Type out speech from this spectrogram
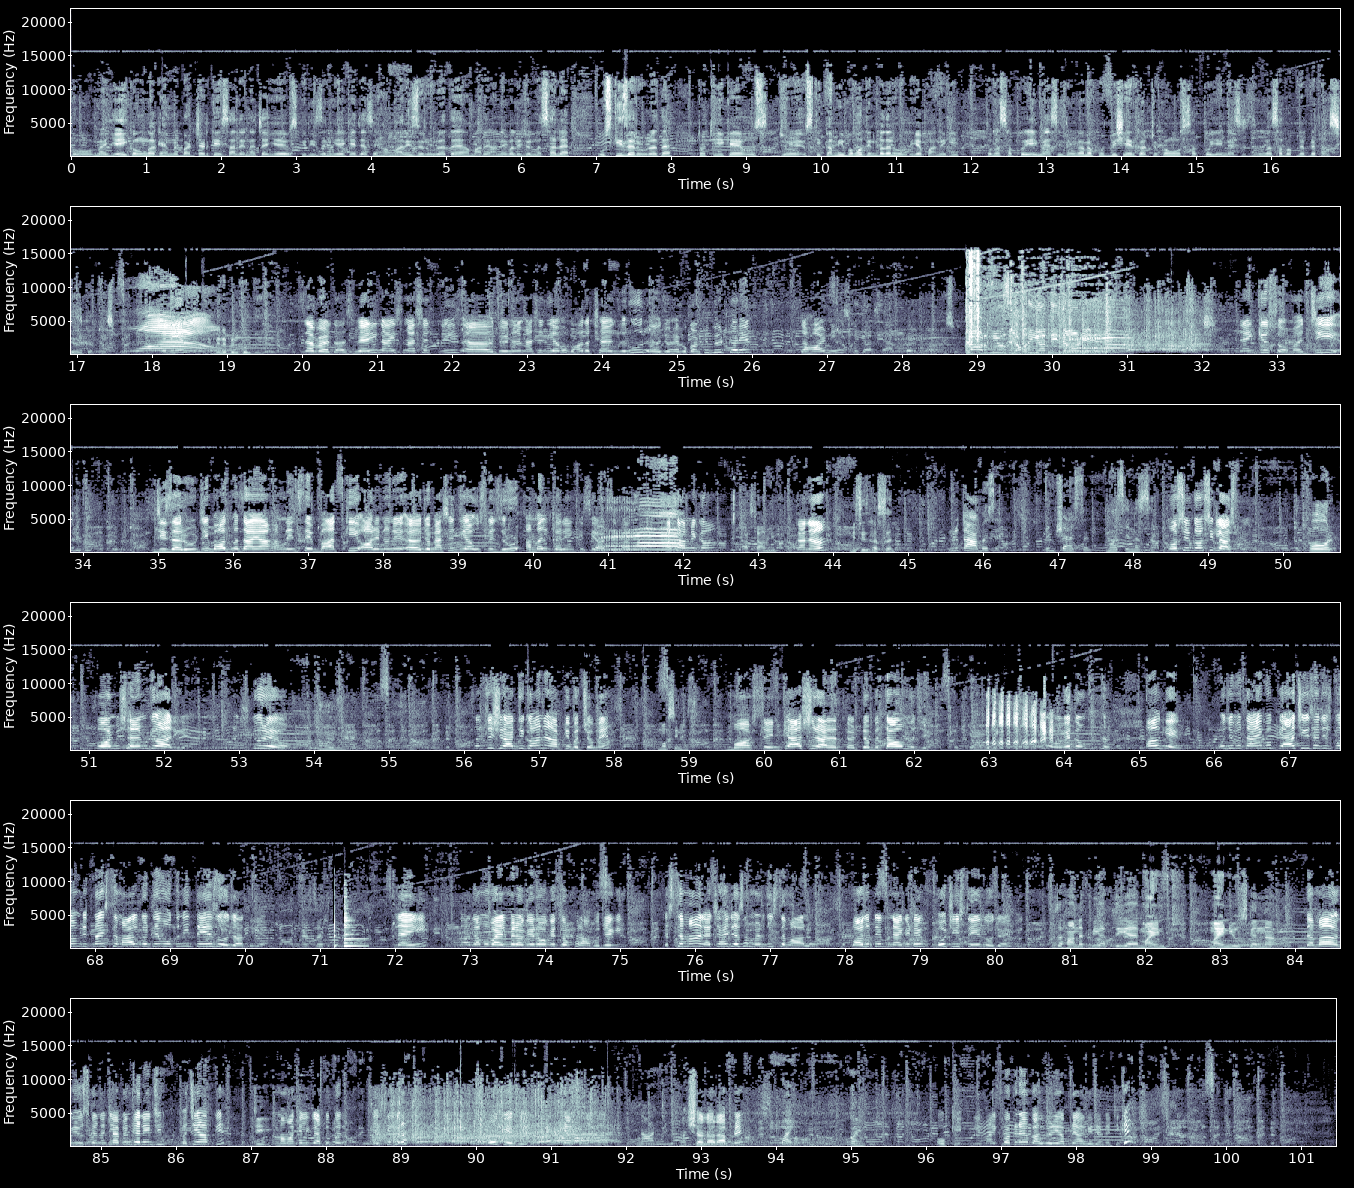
तो मैं यही कहूँगा कि हमें बढ़ चढ़ के हिस्सा लेना चाहिए। उसकी रीज़न ये है कि जैसे हमारी ज़रूरत है हमारे आने वाली जो नस्ल है उसकी ज़रूरत है। तो ठीक है उस जो उसकी कमी बहुत दिन बदन हो रही है पानी की। तो मैं सबको यही मैसेज दूँगा मैं खुद भी शेयर कर चुका हूँ सबको यही मैसेज दूँगा सब अपने अपने फंड शेयर करें इस इसमें मैंने बिल्कुल दिया है। ज़बरदस्त। वेरी नाइस मैसेज प्लीज़ जो इन्होंने मैसेज दिया वो बहुत अच्छा है। ज़रूर uh, जो है वो कंट्रीब्यूट करें। लाहौर न्यूज़ की तरफ़ से आपको। लाहौर न्यूज़ लाहौरियाँ दी जाने। थैंक यू सो मच जी जी ज़रूर। जी बहुत मज़ा आया। हमने इनसे बात की और इन्होंने uh, जो मैसेज दिया उस पर ज़रूर अमल करें किसी और से बात करें। का नाम? मिसिज हसन। रुताब हसन हसन मोहसिन हसन। मोहसिन कौन सी क्लास में हो? फोर फोर में शर्म क्यों आ रही है? क्यों रहे हो? सबसे शरारती कौन है आपके बच्चों में? मोहसिन मोहसिन क्या शरारत करते हो? बताओ मुझे। हो गए तुम। ओके मुझे बताएँ वो क्या चीज़ है जिसको हम जितना इस्तेमाल करते हैं वो उतनी तेज़ हो जाती है? नहीं? ज़्यादा मोबाइल में लगे रहोगे तो ख़राब हो जाएगी। इस्तेमाल है चाहे जैसा मर्ज़ी इस्तेमाल हो। पॉजिटिव नेगेटिव वो चीज़ तेज़ हो जाएगी। जहानत भी आती है माइंड माइंड यूज़ करना। दिमाग यूज़ करना। क्लैपिंग करें जी। बच्चे हैं आपके? जी। मामा के लिए क्लैपिंग करें। सही से करो। ओके जी। क्या सुनाना आपने? नाट। माशाल्लाह और आपने? पॉइंट पॉइंट ओके ये माइक पकड़े बाकी आपने आगे देना ठीक है?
